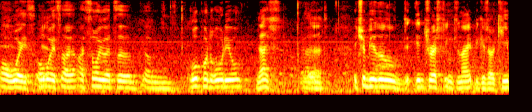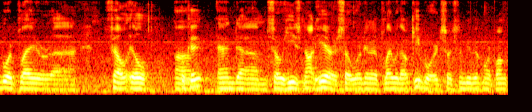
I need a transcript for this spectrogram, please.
Always, always. I, I saw you at the um, Ruhrpott Rodeo. Nice. Yeah. And- It should be a little d- interesting tonight because our keyboard player uh, fell ill. Um, Okay. And um, so he's not here, so we're going to play without keyboard, so it's going to be a bit more punk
